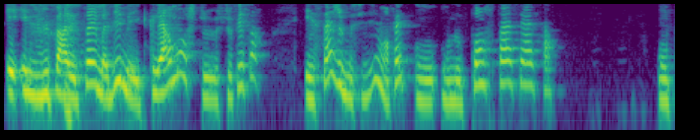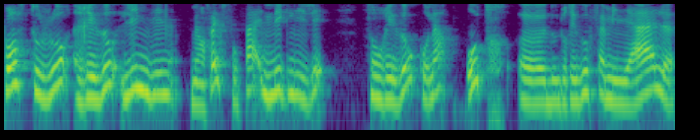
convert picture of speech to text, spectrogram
et, je lui parlais de ça, elle m'a dit, mais clairement, je te, je te, fais ça. Et ça, je me suis dit, mais en fait, on, on, ne pense pas assez à ça. On pense toujours réseau LinkedIn, mais en fait, il ne faut pas négliger son réseau qu'on a autre, euh, notre réseau familial,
